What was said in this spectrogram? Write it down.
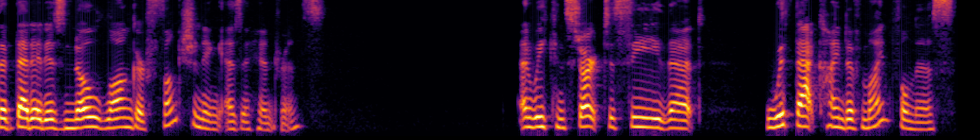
that, that it is no longer functioning as a hindrance. And we can start to see that with that kind of mindfulness,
